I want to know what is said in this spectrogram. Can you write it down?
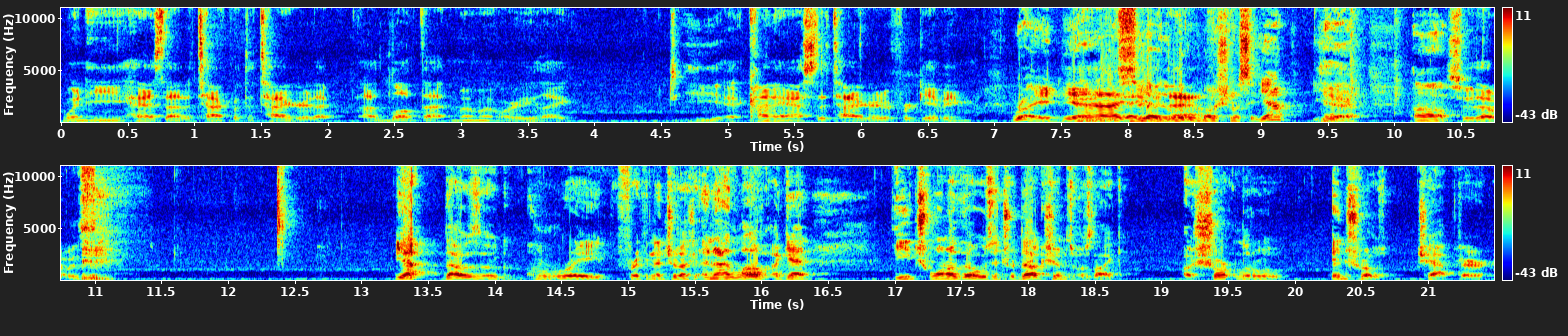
when he has that attack with the tiger, that I love that moment where he like he kind of asks the tiger to forgive him. Right. Yeah, Yeah. Yeah. Yeah. The little emotional scene. Yeah. Yeah. Uh, So that was Yeah, that was a great freaking introduction. And I love, again, each one of those introductions was like a short little intro chapter.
